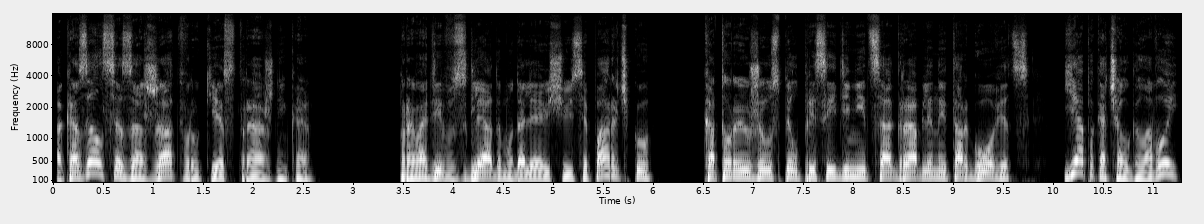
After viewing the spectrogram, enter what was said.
оказался зажат в руке стражника? Проводив взглядом удаляющуюся парочку, которой уже успел присоединиться ограбленный торговец, я покачал головой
